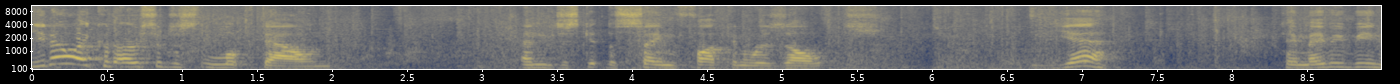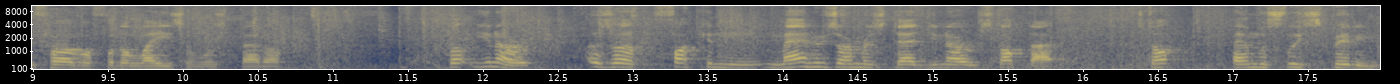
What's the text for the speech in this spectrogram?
You know, I could also just look down and just get the same fucking results. Yeah. Okay, maybe being further for the laser was better. But, you know, as a fucking man whose almost dead, you know, stop that. Stop endlessly spinning.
